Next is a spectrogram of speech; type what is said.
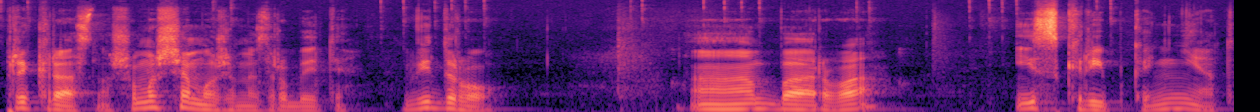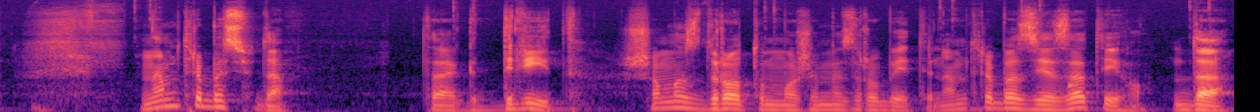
Прекрасно. Що ми ще можемо зробити? Відро. А, барва і скріпка. Ні. Нам треба сюди. Так, дріт. Що ми з дротом можемо зробити? Нам треба зв'язати його. Да.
